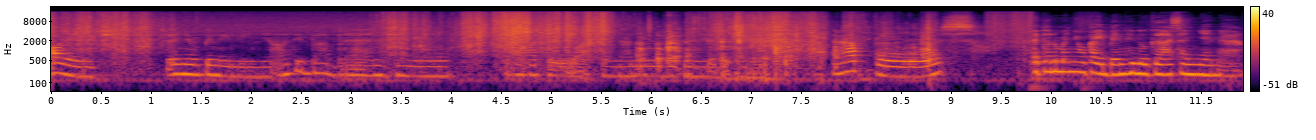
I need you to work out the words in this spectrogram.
orange. So, yun yung pinili niya. Ah, diba? Brand new. Nakakatuwa. Ang daming magaganda doon. Tapos, ito naman yung kay Ben. Hinugasan niya na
